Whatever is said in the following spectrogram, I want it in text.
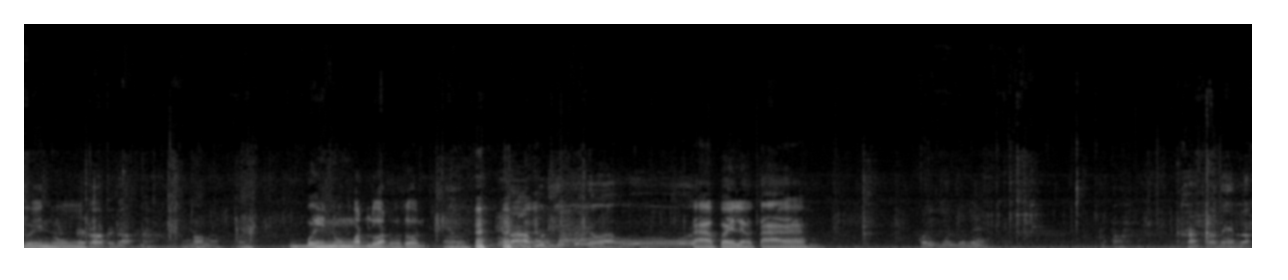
บ่เห็นหงได้แล้วได้แล้วเอาบ่เห็นหงวัดลวดว่าซั่นอืมตาพอดีแต่ว่าโอ้ยตาไปแล้วตาค่อยกันด้วยเนี่ยคักก็แน่นแล้ว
